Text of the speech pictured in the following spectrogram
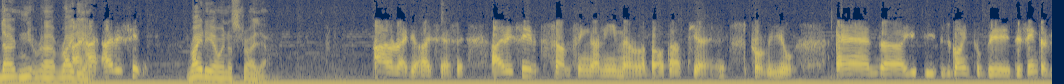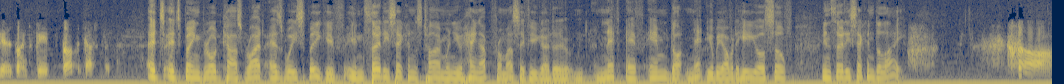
No, uh, radio. I, I, I received. Radio in Australia. Ah, radio. I see. I see. I received something, an email about that. Yeah, it's probably you. And uh, it's going to be. This interview is going to be broadcasted. It's it's being broadcast right as we speak. If in 30 seconds' time, when you hang up from us, if you go to netfm.net, you'll be able to hear yourself in 30 second delay. Oh,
